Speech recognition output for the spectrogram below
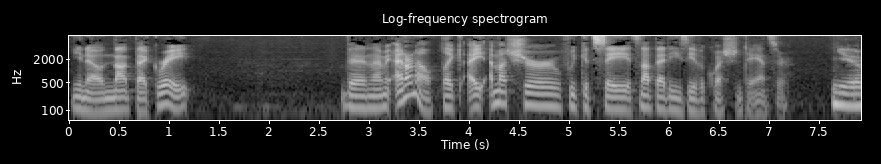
you know, not that great, then I mean, I don't know. Like, I, I'm not sure if we could say it's not that easy of a question to answer. Yeah.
